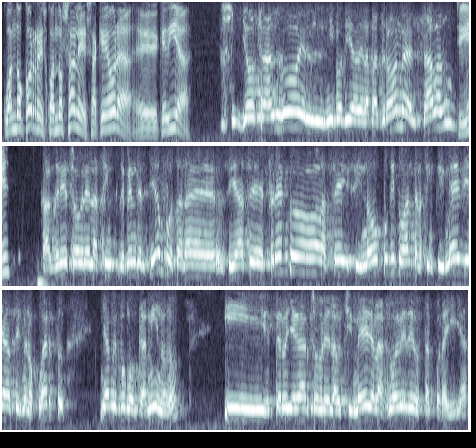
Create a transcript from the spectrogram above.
cuándo corres? ¿Cuándo sales? ¿A qué hora? Eh, ¿Qué día? Yo salgo el mismo día de la patrona, el sábado. ¿Sí? Saldré sobre las 5, depende del tiempo, estará, eh, si hace fresco a las 6, si no, un poquito antes, a las cinco y media, seis menos cuarto, ya me pongo en camino, ¿no? Y espero llegar sobre las ocho y media, a las nueve, debo estar por ahí ya.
